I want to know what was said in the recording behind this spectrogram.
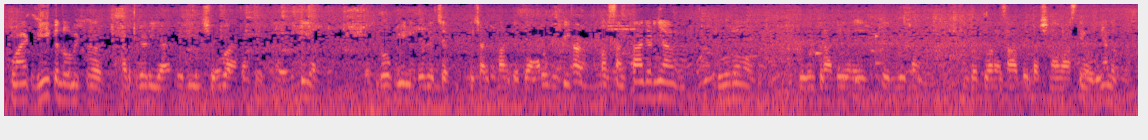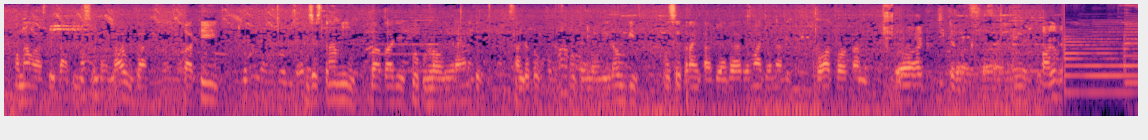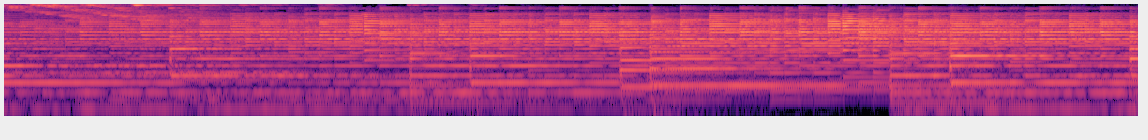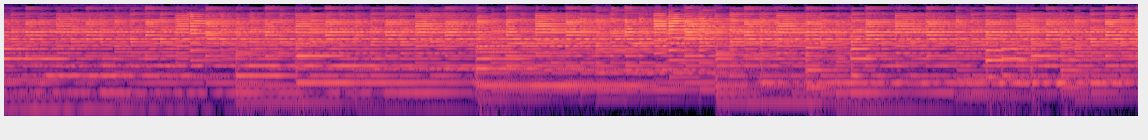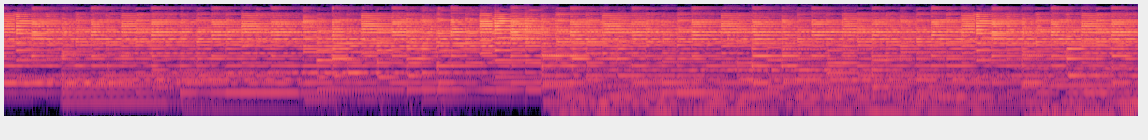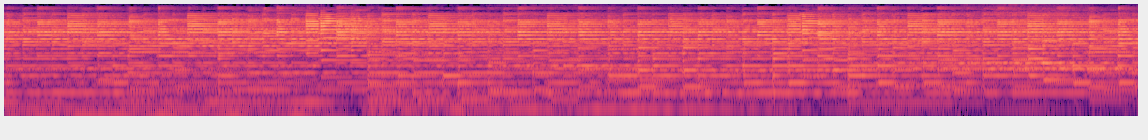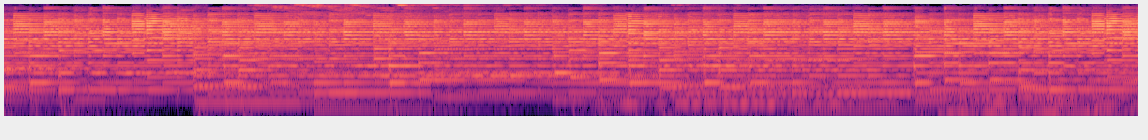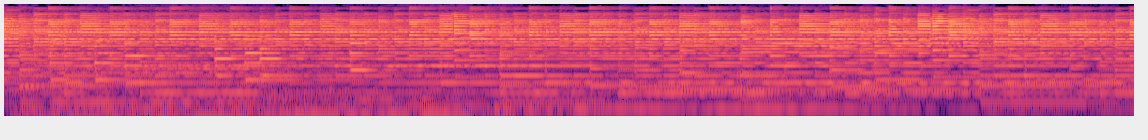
ਪੁਆਇੰਟ 20 ਕਿਲੋਮੀਟਰ ਸੜਕ ਜਿਹੜੀ ਆ ਇਹਦੀ ਸ਼ੁਰੂਆਤ ਆ ਤੇ ਦਿੱਤੀ ਆ। ਦੋ ਮਹੀਨੇ ਦੇ ਵਿੱਚ ਇਹ ਸੜਕ ਬਣ ਕੇ ਤਿਆਰ ਹੋ ਗਈ ਔਰ ਸੰਗਤਾਂ ਜਿਹੜੀਆਂ ਦੂਰੋਂ ਦੂਰ ਦਰਾਡੇ ਵਾਲੇ ਏਰੀਏ ਤੋਂ ਗੁਰਦੁਆਰਾ ਸਾਹਿਬ ਦੇ ਦਰਸ਼ਨਾਂ ਵਾਸਤੇ ਆਉਂਦੀਆਂ ਨੇ ਉਹਨਾਂ ਵਾਸਤੇ ਕਾਫੀ ਸੁਵਿਧਾ ਹੋਊਗਾ। ਬਾਕੀ ਜਿਸ ਤਰ੍ਹਾਂ ਵੀ ਬਾਬਾ ਜੀ ਹੁਕਮ ਲਾਉਂਦੇ ਰਹਿਣਗੇ ਸੰਗਤ ਹੁਕਮ ਲਾਉਂਦੀ ਰਹੂਗੀ ਉਸੇ ਤਰ੍ਹਾਂ ਹੀ ਤਾਬਿਆਦਾਰ ਰਵਾਂਗੇ ਉਹਨਾਂ ਦੇ ਬਹੁਤ ਬਹੁਤ ਧੰਨਵਾਦ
